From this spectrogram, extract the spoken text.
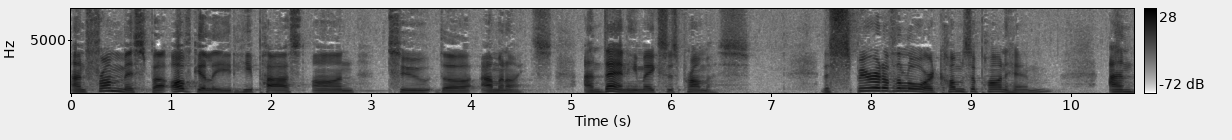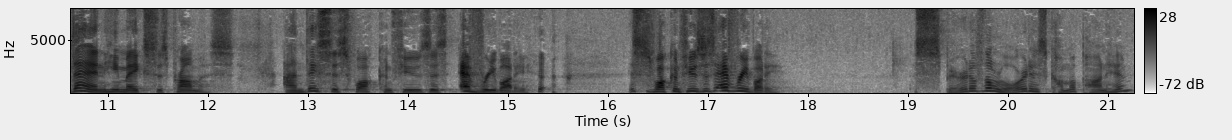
and from Mizpah of Gilead he passed on to the Ammonites. And then he makes his promise. The Spirit of the Lord comes upon him, and then he makes his promise. And this is what confuses everybody. this is what confuses everybody. The Spirit of the Lord has come upon him.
